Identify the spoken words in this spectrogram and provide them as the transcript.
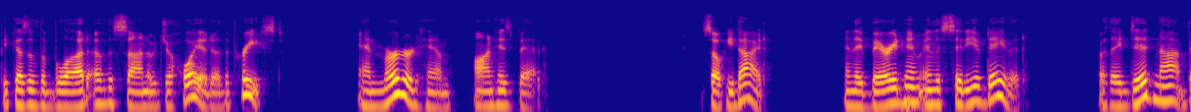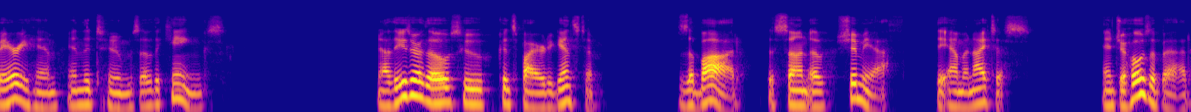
because of the blood of the son of Jehoiada the priest, and murdered him on his bed. So he died, and they buried him in the city of David, but they did not bury him in the tombs of the kings. Now these are those who conspired against him Zabad, the son of Shimeath, the Ammonitess, and Jehozabad,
